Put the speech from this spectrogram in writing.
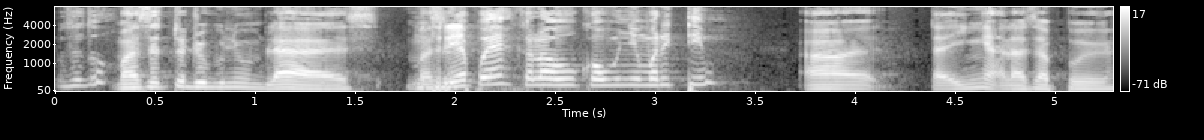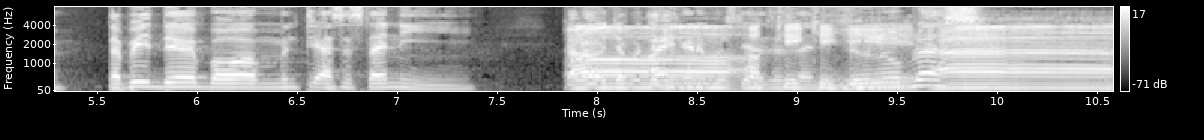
Masa tu? Masa tu 2015. Masa Menteri apa eh kalau kau punya maritim? Uh, tak ingat lah siapa. Tapi dia bawa Menteri Asas Tani. Kalau Ah, jabatan kan Menteri Asas okay, Tani. okay, okay. 2015. Ah,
